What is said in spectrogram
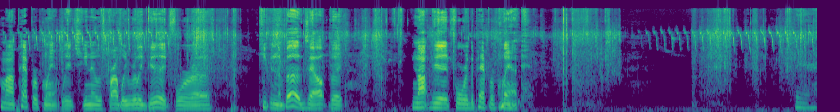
my pepper plant, which, you know, is probably really good for uh, keeping the bugs out, but not good for the pepper plant. There.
